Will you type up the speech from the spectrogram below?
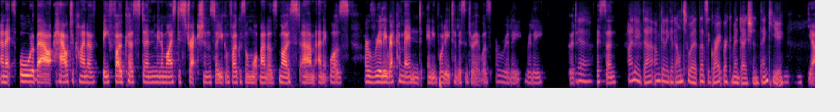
And it's all about how to kind of be focused and minimize distractions so you can focus on what matters most. Um, and it was I really recommend anybody to listen to it. It was a really, really good yeah. listen. I need that. I'm going to get onto it. That's a great recommendation. Thank you. Mm-hmm. Yeah,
